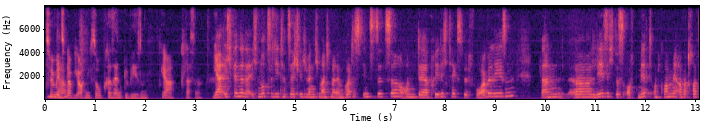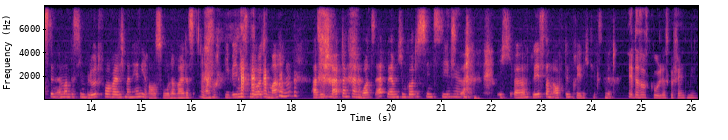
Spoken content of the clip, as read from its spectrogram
Das wäre mir ja. jetzt, glaube ich, auch nicht so präsent gewesen. Ja, klasse. Ja, ich finde, ich nutze die tatsächlich, wenn ich manchmal im Gottesdienst sitze und der Predigtext wird vorgelesen, dann äh, lese ich das oft mit und komme mir aber trotzdem immer ein bisschen blöd vor, weil ich mein Handy raushole, weil das einfach die wenigsten Leute machen. Also ich schreibe dann keine WhatsApp, wer mich im Gottesdienst sieht. Ja. Ich äh, lese dann oft den Predigtext mit. Ja, das ist cool, das gefällt mir.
